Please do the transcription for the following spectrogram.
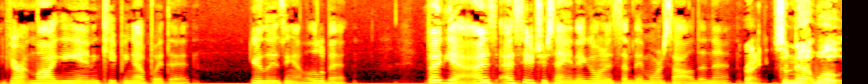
if you aren't logging in and keeping up with it, you're losing out a little bit. But yeah, I, I see what you're saying. They're going to something more solid than that. Right. So now, well,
